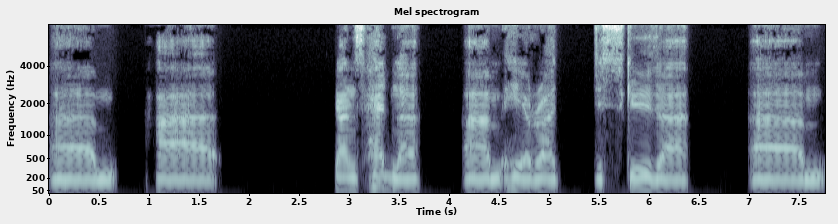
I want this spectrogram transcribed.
um, gans hedna um, hi ra disgwydda um,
